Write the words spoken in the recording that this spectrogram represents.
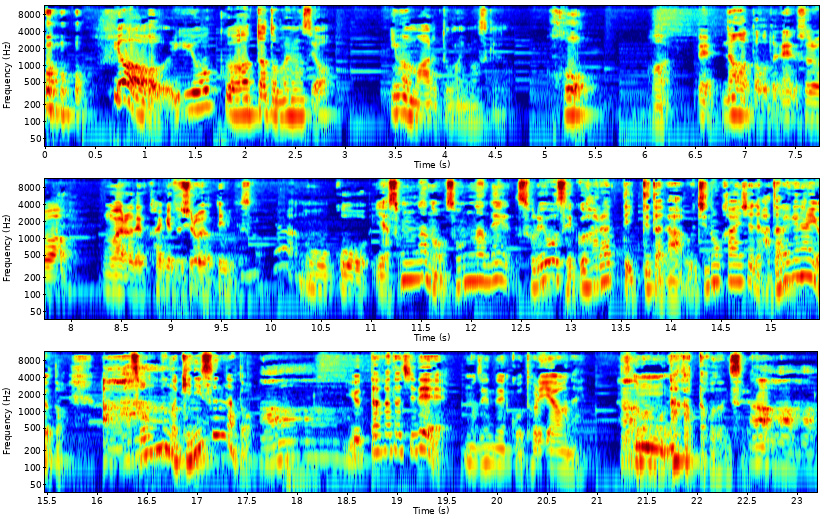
あ。いや、よくあったと思いますよ。今もあると思いますけど。ほう。はえ、なかったこと？え、それは？お前らで解決しろよって意味ですか？いやあの、こう、いや、そんなの、そんなね、それをセクハラって言ってたら、うちの会社で働けないよと。あそんなの気にすんなと。ああ。言った形で、もう全然こう取り合わない。あそのままもうなかったことにするあ。あ、はあ、はあ。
